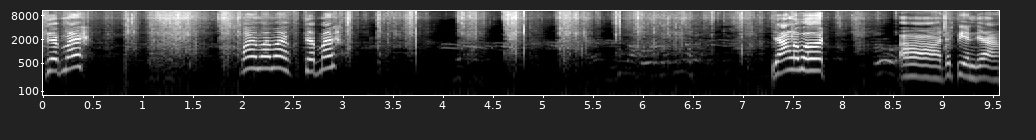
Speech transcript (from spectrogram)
เจ็บไหม ไม่ไม่ไม่เจ็บไหมยางระเบิด อ่า ได้เปลี่ยนยาง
